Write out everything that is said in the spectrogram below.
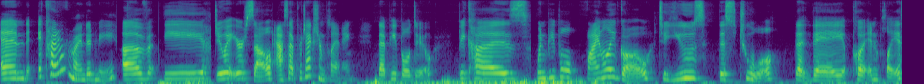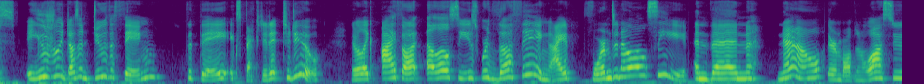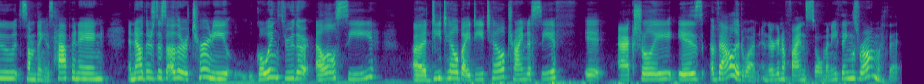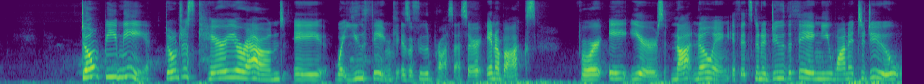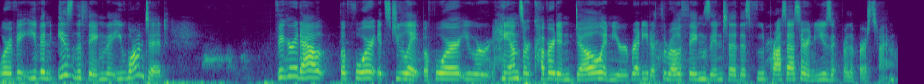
And it kind of reminded me of the do it yourself asset protection planning that people do. Because when people finally go to use this tool that they put in place, it usually doesn't do the thing that they expected it to do. They're like, I thought LLCs were the thing. I formed an LLC. And then now they're involved in a lawsuit, something is happening. And now there's this other attorney going through their LLC uh, detail by detail, trying to see if it actually is a valid one. And they're going to find so many things wrong with it. Don't be me. Don't just carry around a what you think is a food processor in a box for eight years, not knowing if it's going to do the thing you want it to do or if it even is the thing that you wanted. Figure it out before it's too late, before your hands are covered in dough and you're ready to throw things into this food processor and use it for the first time.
